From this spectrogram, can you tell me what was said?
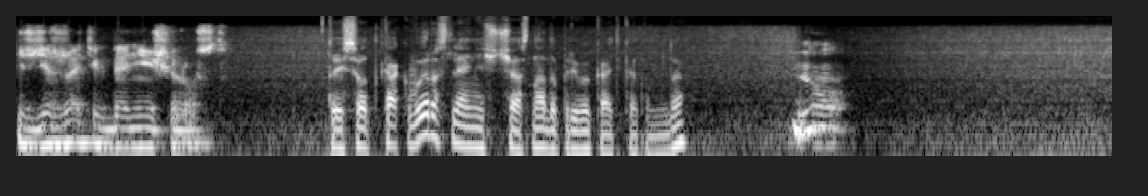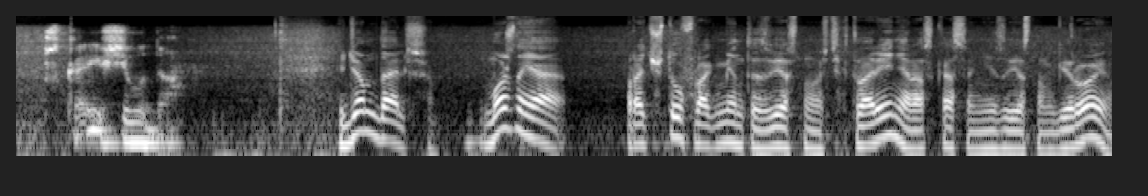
сдержать их дальнейший рост. То есть вот как выросли они сейчас, надо привыкать к этому, да? Ну, скорее всего, да. Идем дальше. Можно я прочту фрагмент известного стихотворения, рассказ о неизвестном герое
